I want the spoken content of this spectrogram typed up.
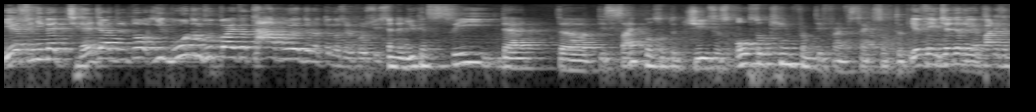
예수님의 제자들도 이 모든 분파에서 다 모여들었던 것을 볼 수 있습니다. and then you can see that the disciples of the Jesus also came from different sects of the. 예수님 제자 중에 바리새,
